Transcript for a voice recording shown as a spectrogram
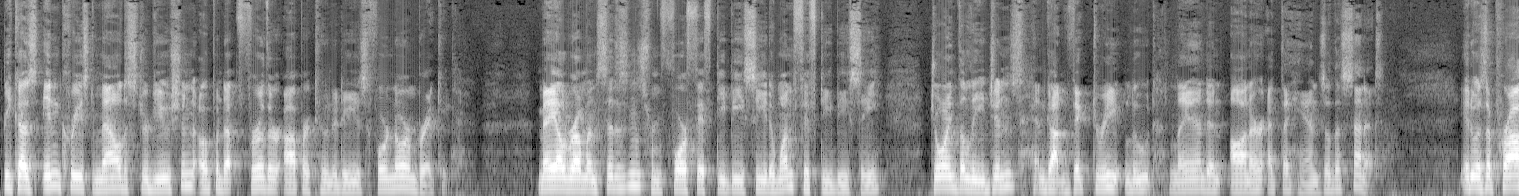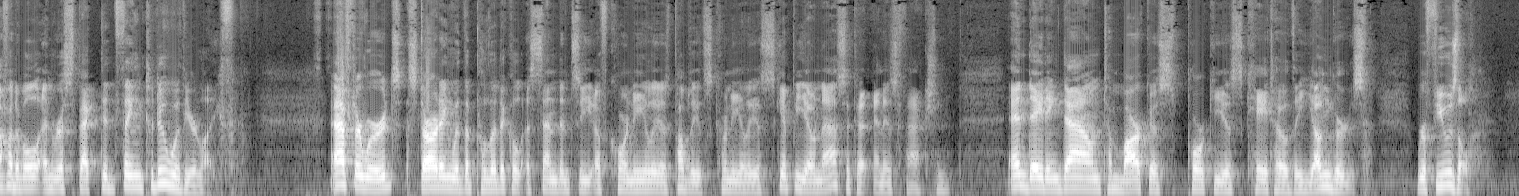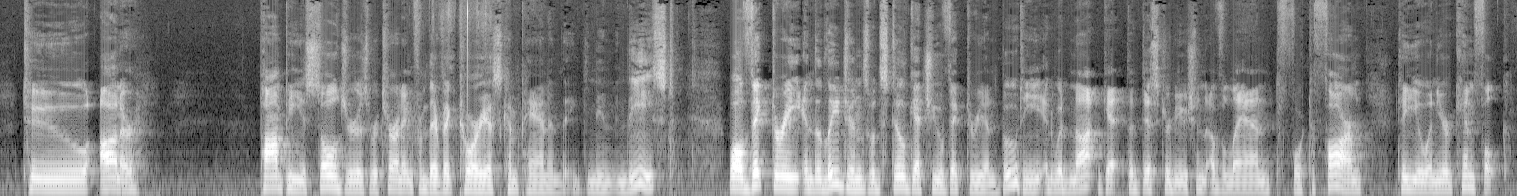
Because increased maldistribution opened up further opportunities for norm breaking. Male Roman citizens from 450 BC to 150 BC joined the legions and got victory, loot, land, and honor at the hands of the Senate. It was a profitable and respected thing to do with your life. Afterwards, starting with the political ascendancy of Cornelius Publius Cornelius Scipio Nasica and his faction, and dating down to Marcus Porcius Cato the Younger's refusal to honor Pompey's soldiers returning from their victorious campaign in the, in the east, while victory in the legions would still get you victory and booty, it would not get the distribution of land for to farm to you and your kinfolk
